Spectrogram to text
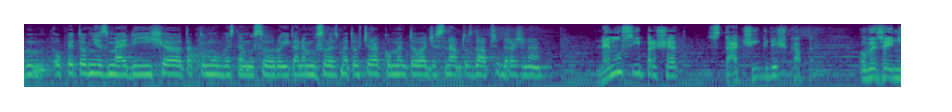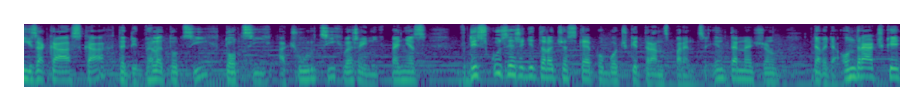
um, opětovně z médiích, eh, tak tomu vůbec nemuselo dojít a nemuseli jsme to včera komentovat, že se nám to zdá předražené. Nemusí pršet, stačí, když kape. O veřejných zakázkách, tedy veletocích, tocích a čůrcích veřejných peněz v diskuzi ředitele české pobočky Transparency International Davida Ondráčky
